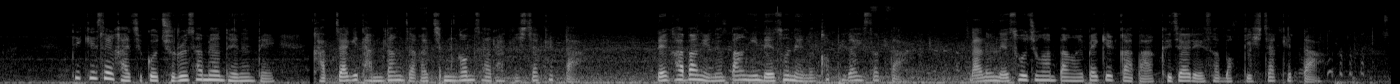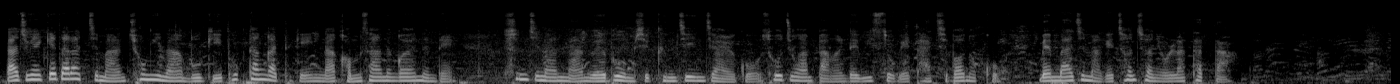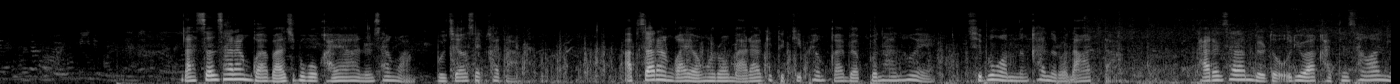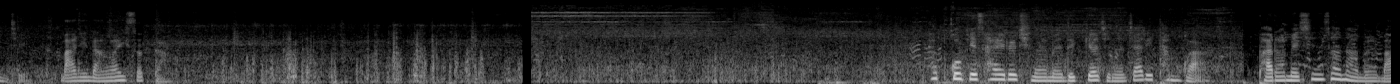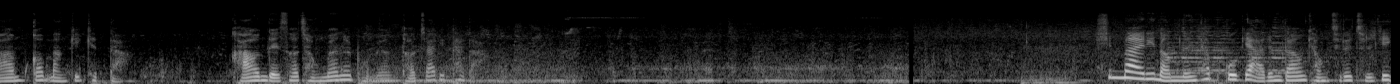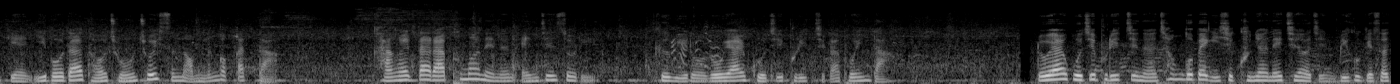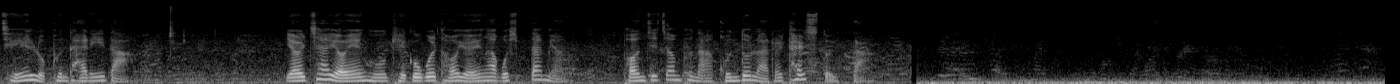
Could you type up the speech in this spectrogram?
티켓을 가지고 줄을 서면 되는데 갑자기 담당자가 짐 검사를 하기 시작했다. 내 가방에는 빵이 내 손에는 커피가 있었다. 나는 내 소중한 빵을 뺏길까봐 그 자리에서 먹기 시작했다. 나중에 깨달았지만 총이나 무기, 폭탄 같은 게 있나 검사하는 거였는데 순진한 난 외부 음식 금지인지 알고 소중한 빵을 내 윗속에 다 집어넣고 맨 마지막에 천천히 올라탔다. 낯선 사람과 마주보고 가야 하는 상황, 무지 어색하다. 앞사람과 영어로 말하기 듣기 평가 몇 분 한 후에 지붕 없는 칸으로 나왔다. 다른 사람들도 우리와 같은 상황인지 많이 나와 있었다. 협곡의 사이를 지나며 느껴지는 짜릿함과 바람의 신선함을 마음껏 만끽했다. 가운데서 정면을 보면 더 짜릿하다. 십 마일이 넘는 협곡의 아름다운 경치를 즐기기엔 이보다 더 좋은 초이스는 없는 것 같다. 강을 따라 품어내는 엔진 소리, 그 위로 로얄 고지 브릿지가 보인다. 로얄 고지 브릿지는 1929년에 지어진 미국에서 제일 높은 다리이다. 열차 여행 후 계곡을 더 여행하고 싶다면 번지 점프나 곤돌라를 탈 수도 있다.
